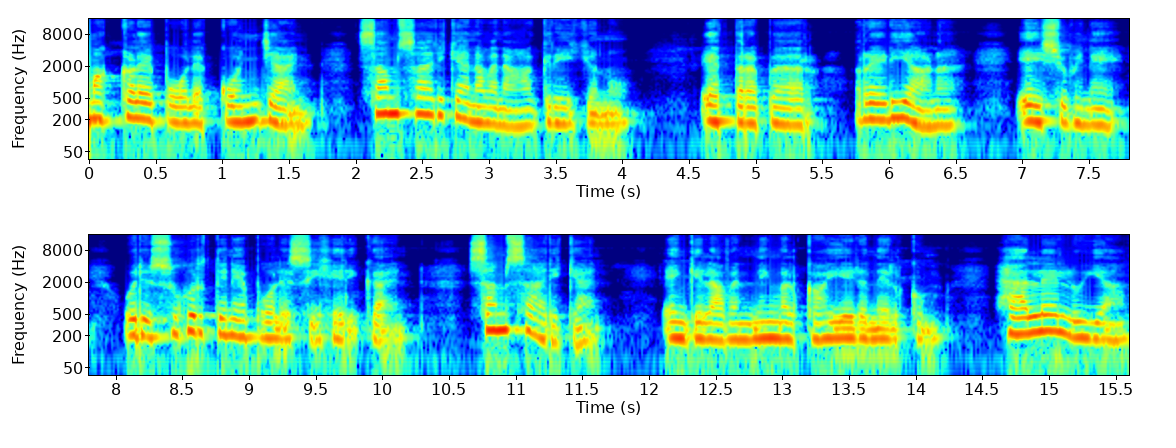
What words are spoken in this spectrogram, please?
മക്കളെ പോലെ കൊഞ്ചാൻ സംസാരിക്കാൻ അവൻ ആഗ്രഹിക്കുന്നു. എത്ര പേർ റെഡിയാണ് യേശുവിനെ ഒരു സുഹൃത്തിനെ പോലെ സ്വീകരിക്കാൻ സംസാരിക്കാൻ എങ്കിൽ അവൻ നിങ്ങൾക്കായി എഴുന്നേൽക്കും. ഹലേ ലുയ്യ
